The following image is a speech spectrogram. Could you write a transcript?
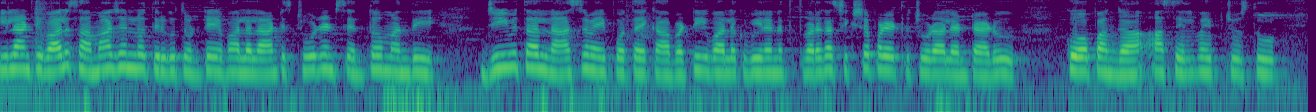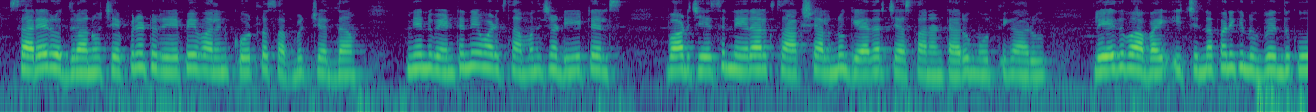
ఇలాంటి వాళ్ళు సమాజంలో తిరుగుతుంటే వాళ్ళ లాంటి స్టూడెంట్స్ ఎంతోమంది జీవితాలు నాశనం అయిపోతాయి కాబట్టి వాళ్ళకు వీలైనంత త్వరగా శిక్ష పడేట్లు చూడాలంటాడు. కోపంగా ఆ సెల్ వైపు చూస్తూ సరే రుద్ర నువ్వు చెప్పినట్టు రేపే వాళ్ళని కోర్టులో సబ్మిట్ చేద్దాం. నేను వెంటనే వాడికి సంబంధించిన డీటెయిల్స్ వాడు చేసిన నేరాలకు సాక్ష్యాలను గ్యాదర్ చేస్తానంటారు మూర్తి గారు. లేదు బాబాయ్ ఈ చిన్న పనికి నువ్వెందుకు?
